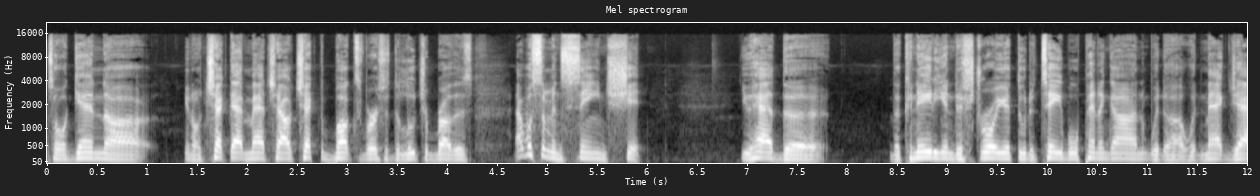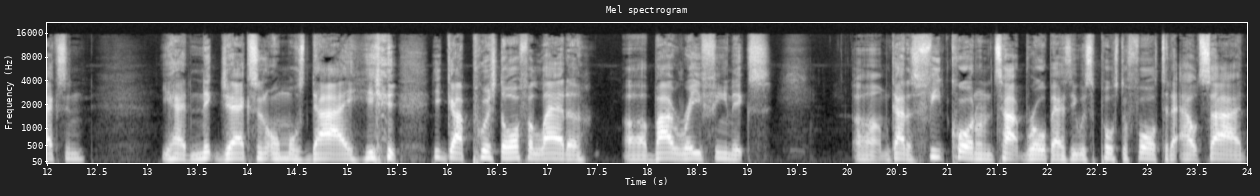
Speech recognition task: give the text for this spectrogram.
So again, uh, you know, check that match out. Check the Bucks versus the Lucha Brothers. That was some insane shit. You had the the Canadian destroyer through the table, Pentagon with uh with Matt Jackson. You had Nick Jackson almost die. He he got pushed off a ladder uh, by Rey Fenix. Um, got his feet caught on the top rope as he was supposed to fall to the outside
